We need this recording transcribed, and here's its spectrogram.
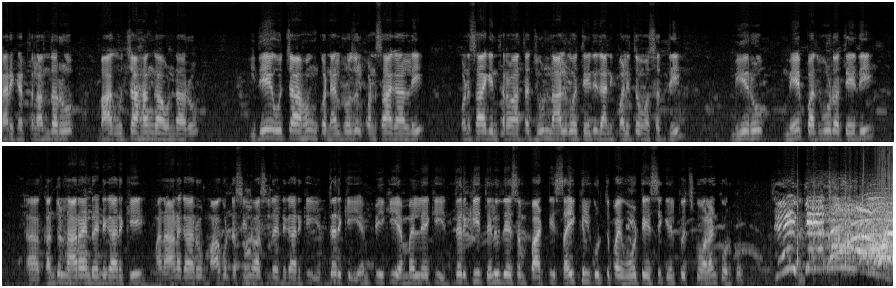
కార్యకర్తలు అందరూ బాగా ఉత్సాహంగా ఉన్నారు. ఇదే ఉత్సాహం ఇంకో నెల రోజులు కొనసాగాలి. కొనసాగిన తర్వాత జూన్ నాలుగో తేదీ దానికి ఫలితం వస్తుంది. మీరు మే పదమూడో తేదీ కందుల నారాయణ రెడ్డి గారికి మా నాన్నగారు మాగుంట శ్రీనివాసరెడ్డి గారికి ఇద్దరికి ఎంపీకి ఎమ్మెల్యేకి ఇద్దరికీ తెలుగుదేశం పార్టీ సైకిల్ గుర్తుపై ఓటేసి గెలిపించుకోవాలని కోరుకుంటున్నాను He 了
